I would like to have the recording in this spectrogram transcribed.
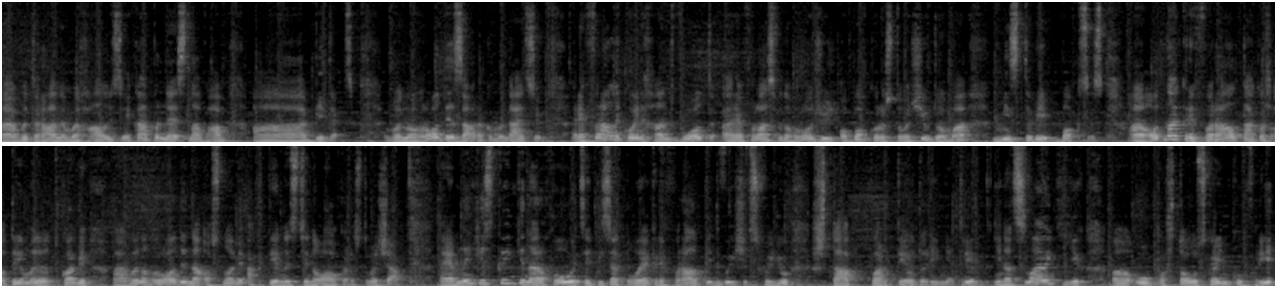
е, ветеранами галузі, яка принесла вам а, бітекс. Винагороди за рекомендацію. Реферали Coin Hunt World рефералс винагороджують обох користувачів двома містові боксис. Однак реферал також отримує додаткові винагороди на основі активності нового користувача. Таємничі скриньки нараховуються після того, як реферал підвищить свою штаб-квартиру до рівня 3 і надсилають їх у поштову скриньку фрі,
